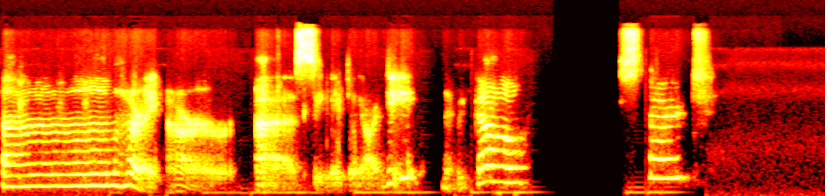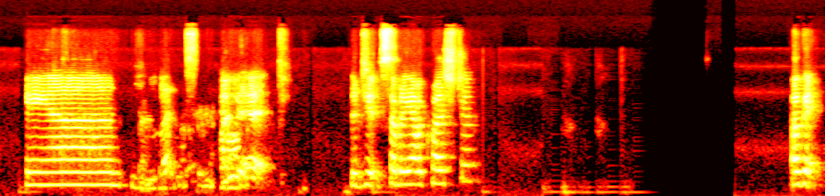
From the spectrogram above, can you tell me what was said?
bum. All right, R uh, C H A R D. There we go start. And let's do it. Did you, somebody have a question? Okay.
